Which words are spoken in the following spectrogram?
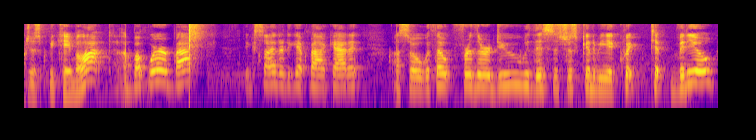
just became a lot. But we're back. Excited to get back at it uh, so without further ado, this is just going to be a quick tip video.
